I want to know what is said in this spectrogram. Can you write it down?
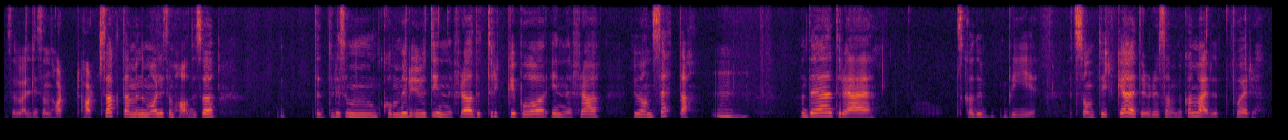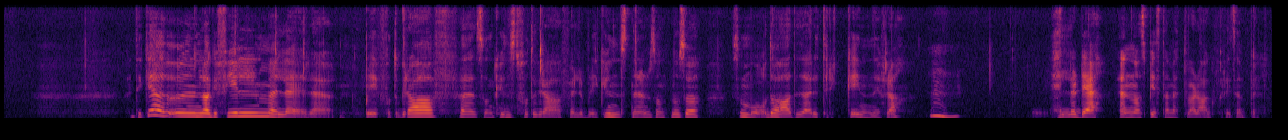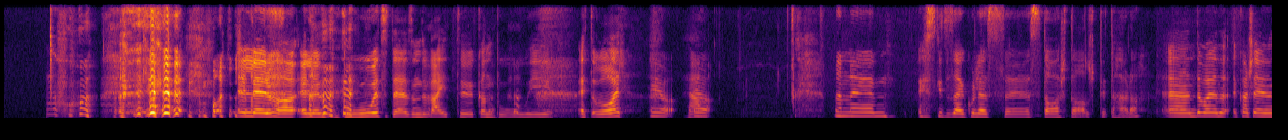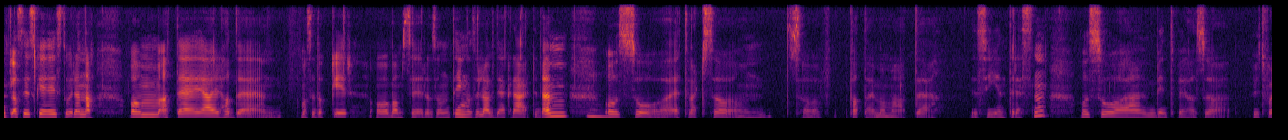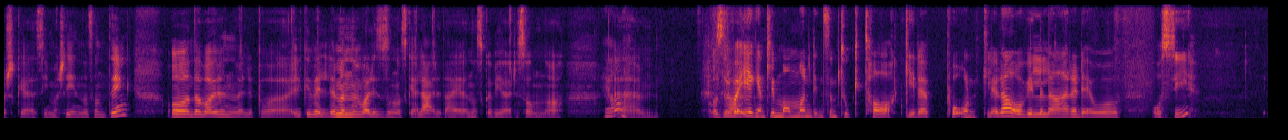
Altså, det var litt sånn hardt, hardt sagt, da, men du må liksom ha det så Det liksom kommer ut innenfra. Det trykker på innenfra uansett, da. Mm. Og det tror jeg Skal du bli et sånt yrke Jeg tror det samme kan være for vet ikke, øh, lage film eller øh, bli fotograf, øh, sånn kunstfotograf, eller bli kunstner eller noe sånt, og så, så må du ha det der trykket innenfra. Mm. Heller det enn å spise deg mett hver dag, f.eks. Eller, eller bo et sted som du veit du kan bo i et år. Ja. Ja. ja. Men eh, jeg skulle til å si hvordan starta alt dette her, da? eh, det var en, kanskje den klassiske historien, da. Om at eh, jeg hadde masse dokker og bamser og sånne ting, og så lagde jeg klær til dem. Mm. Og så etter hvert så, så fatta jo mamma at eh, syinteressen. Og så eh, begynte vi altså utforske symaskin og sånne ting. Og da var jo hun veldig på Eller ikke veldig, men hun var liksom sånn 'Nå skal jeg lære deg, nå skal vi gjøre sånn', og, Ja. um, og Så det var egentlig mammaen din som tok tak i det på ordentlig da, og ville lære det å, å sy?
